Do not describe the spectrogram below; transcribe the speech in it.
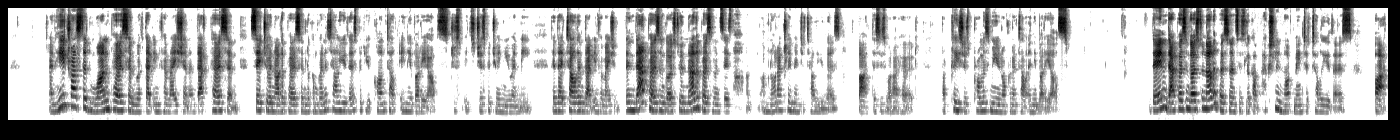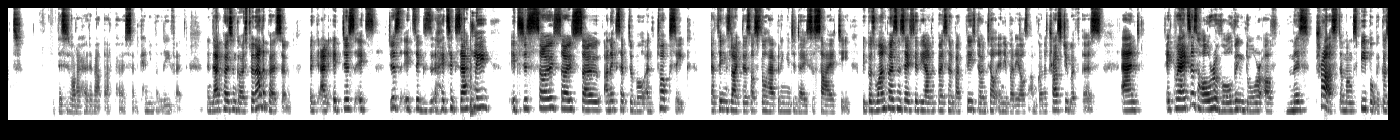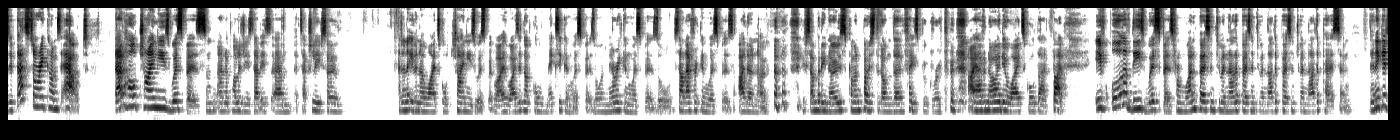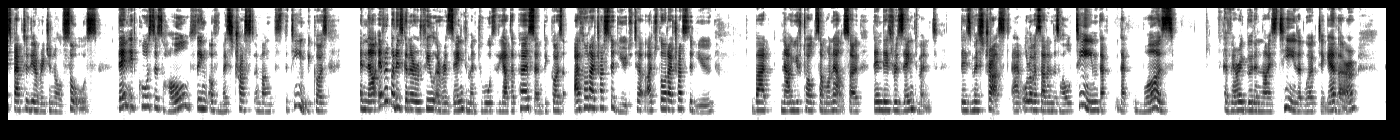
And he trusted one person with that information, and that person said to another person, Look, I'm going to tell you this, but you can't tell anybody else. Just it's just between you and me then they tell them that information. Then that person goes to another person and says, I'm not actually meant to tell you this, but this is what I heard. But please just promise me you're not going to tell anybody else. then that person goes to another person and says, Look, I'm actually not meant to tell you this, but this is what I heard about that person. Can you believe it? And that person goes to another person. And it just, it's just, it's, ex- it's exactly, it's just so, so, so unacceptable and toxic that things like this are still happening in today's society. Because one person says to the other person, but please don't tell anybody else, I'm going to trust you with this. And it creates this whole revolving door of mistrust amongst people because if that story comes out, that whole Chinese whispers, and, and apologies, that is, um, it's actually so, I don't even know why it's called Chinese whisper. Why, why is it not called Mexican whispers or American whispers or South African whispers? I don't know. if somebody knows, come and post it on the Facebook group. I have no idea why it's called that. But if all of these whispers from one person to another person to another person to another person, then it gets back to the original source, then it causes whole thing of mistrust amongst the team because and now everybody's going to feel a resentment towards the other person because I thought I trusted you to tell I thought I trusted you but now you've told someone else. So then there's resentment there's mistrust and all of a sudden this whole team that that was a very good and nice team that worked together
